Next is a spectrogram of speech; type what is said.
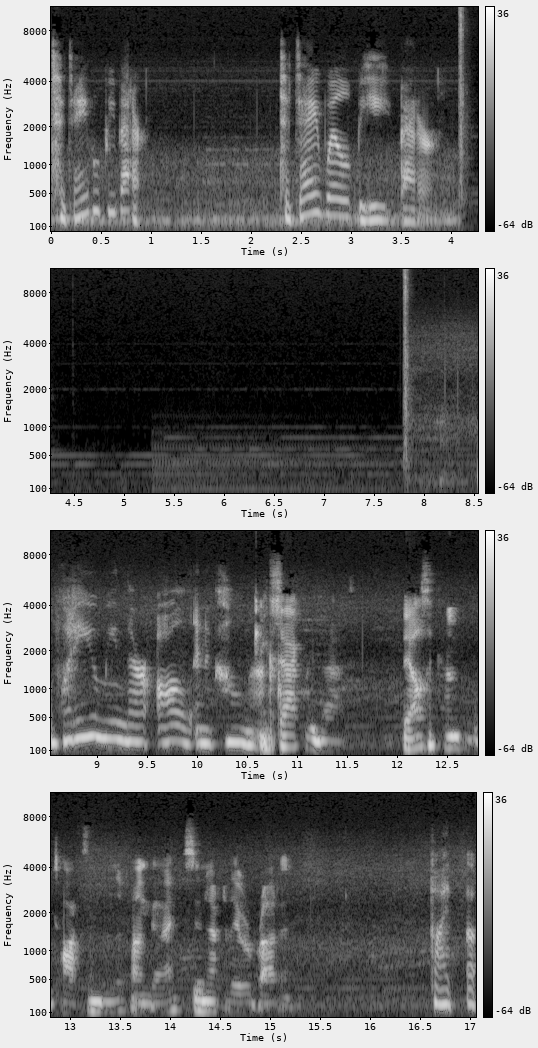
today will be better. Today will be better. What do you mean they're all in a coma? Exactly that. They also come from the toxins of the fungi soon after they were brought in. But uh,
